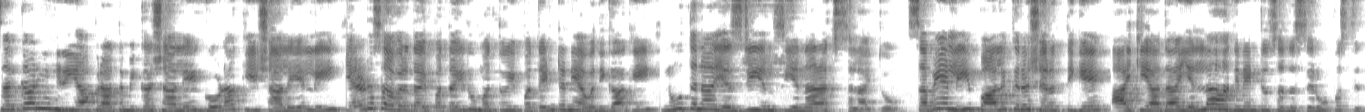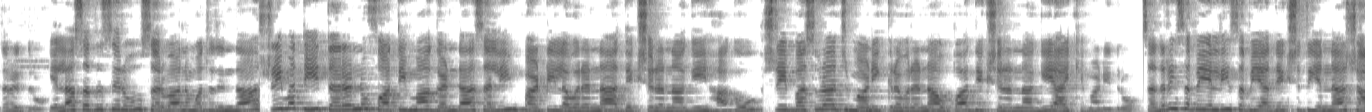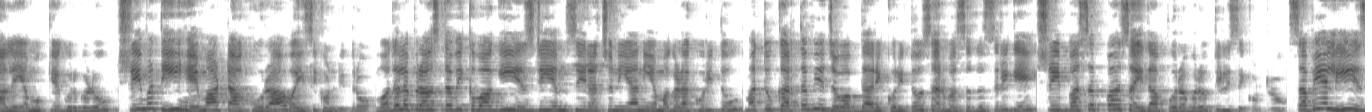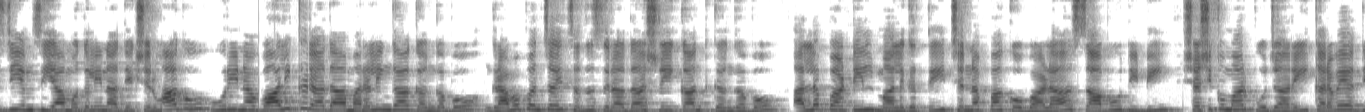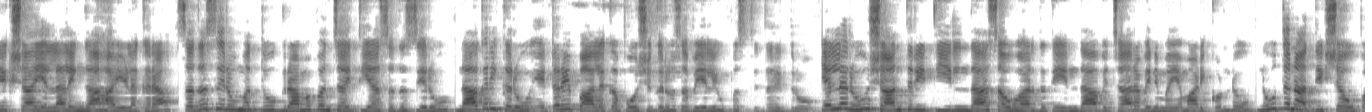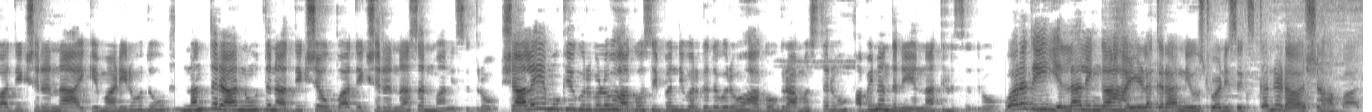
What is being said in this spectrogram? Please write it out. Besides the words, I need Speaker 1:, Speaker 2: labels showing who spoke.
Speaker 1: ಸರ್ಕಾರಿ ಹಿರಿಯ ಪ್ರಾಥಮಿಕ ಶಾಲೆ ಗೋಳಾಕಿ ಶಾಲೆಯಲ್ಲಿ ಎರಡು ಸಾವಿರದ ಇಪ್ಪತ್ತೈದು ಮತ್ತು ಇಪ್ಪತ್ತೆಂಟನೇ ಅವಧಿಗಾಗಿ ನೂತನ ಎಸ್ಡಿಎಂಸಿಯನ್ನ ರಚಿಸಲಾಯಿತು. ಸಭೆಯಲ್ಲಿ ಪಾಲಕರ ಷರತ್ತಿಗೆ ಆಯ್ಕೆಯಾದ ಎಲ್ಲಾ ಹದಿನೆಂಟು ಸದಸ್ಯರು ಉಪಸ್ಥಿತರಿದ್ದರು. ಎಲ್ಲಾ ಸದಸ್ಯರು ಸರ್ವಾನುಮತದಿಂದ ಶ್ರೀಮತಿ ತರನ್ನು ಫಾತಿಮಾ ಗಂಡ ಸಲೀಂ ಪಾಟೀಲ್ ಅವರನ್ನ ಅಧ್ಯಕ್ಷರನ್ನಾಗಿ ಹಾಗೂ ಶ್ರೀ ಬಸವರಾಜ್ ಮಾಣಿಕ್ ರವರನ್ನ ಉಪಾಧ್ಯಕ್ಷರನ್ನಾಗಿ ಆಯ್ಕೆ ಮಾಡಿದ್ರು. ಸದರಿ ಸಭೆಯಲ್ಲಿ ಸಭೆಯ ಅಧ್ಯಕ್ಷತೆಯನ್ನ ಶಾಲೆಯ ಮುಖ್ಯ ಗುರುಗಳು ಶ್ರೀಮತಿ ಹೇಮಾ ಠಾಕೂರ ವಹಿಸಿಕೊಂಡಿದ್ರು. ಮೊದಲ ಪ್ರಾಸ್ತಾವಿಕವಾಗಿ ಎಸ್ಡಿಎಂಸಿ ರಚನೆಯ ನಿಯಮಗಳ ಕುರಿತು ಮತ್ತು ಕರ್ತವ್ಯ ಜವಾಬ್ದಾರಿ ಕುರಿತು ಸರ್ವ ಸದಸ್ಯರಿಗೆ ಶ್ರೀ ಬಸಪ್ಪ ಸೈದಾಪುರ್ ಅವರು ತಿಳಿಸಿಕೊಟ್ರು. ಸಭೆಯಲ್ಲಿ ಎಸ್ಡಿಎಂಸಿಯ ಮೊದಲಿನ ಅಧ್ಯಕ್ಷರು ಹಾಗೂ ಊರಿನ ವಾಲಿಕರಾದ ಮರಲಿಂಗ ಗಂಗಬೋ, ಗ್ರಾಮ ಪಂಚಾಯತ್ ಸದಸ್ಯರಾದ ಶ್ರೀಕಾಂತ್ ಗಂಗಬೋ, ಅಲ್ಲಪಾಟೀಲ್ ಮಾಲಗತ್ತಿ, ಚೆನ್ನಪ್ಪ ಕೋಬಾಳ, ಸಾಬು ದಿಡ್ಡಿ, ಶಶಿಕುಮಾರ್ ಪೂಜಾರಿ, ಕರವೇ ಅಧ್ಯಕ್ಷ ಯಲ್ಲಲಿಂಗ ಹಾಯಳಕರ, ಸದಸ್ಯರು ಮತ್ತು ಗ್ರಾಮ ಪಂಚಾಯಿತಿಯ ಸದಸ್ಯರು, ನಾಗರಿಕರು ಇತರೆ ಪಾಲಕ ಪೋಷಕರು ಸಭೆಯಲ್ಲಿ ಉಪಸ್ಥಿತರಿದ್ದರು. ಎಲ್ಲರೂ ಶಾಂತ ರೀತಿಯಿಂದ, ಸೌಹಾರ್ದತೆಯಿಂದ ವಿಚಾರ ವಿನಿಮಯ ಮಾಡಿಕೊಂಡು ನೂತನ ಅಧ್ಯಕ್ಷ ಉಪಾಧ್ಯಕ್ಷರನ್ನ ಆಯ್ಕೆ ಮಾಡಿರುವುದು ನಂತರ ನೂತನ ಅಧ್ಯಕ್ಷ ಉಪಾಧ್ಯಕ್ಷರನ್ನ ಸನ್ಮಾನಿಸಿದ್ರು. ಶಾಲೆಯ ಮುಖ್ಯ ಗುರುಗಳು ಹಾಗೂ ಸಿಬ್ಬಂದಿ ವರ್ಗದವರು ಹಾಗೂ ಗ್ರಾಮಸ್ಥರು ಅಭಿನಂದನೆಯನ್ನ ತಿಳಿಸಿದ್ರು. ವರದಿ
Speaker 2: Yallalinga Hailakar, news twenty six Kannada, Shahabad.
